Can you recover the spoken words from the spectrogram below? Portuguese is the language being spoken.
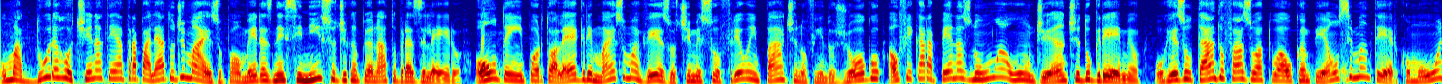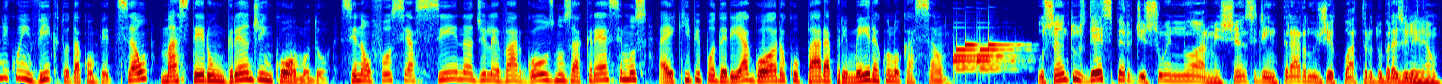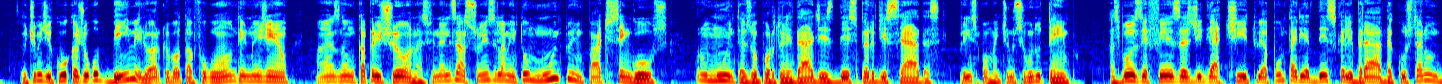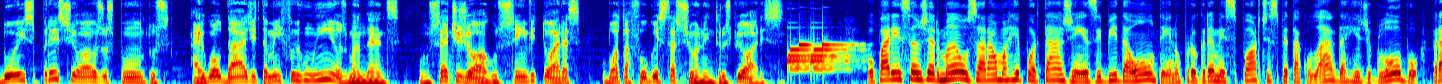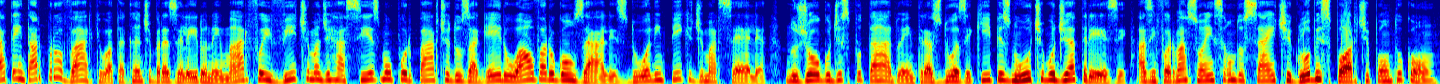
Uma dura rotina tem atrapalhado demais o Palmeiras nesse início de campeonato brasileiro. Ontem, em Porto Alegre, mais uma vez o time sofreu empate no fim do jogo ao ficar apenas no 1 a 1 diante do Grêmio. O resultado faz o atual campeão se manter como o único invicto da competição, mas ter um grande incômodo. Se não fosse a sina de levar gols nos acréscimos, a equipe poderia agora ocupar a primeira colocação. O Santos desperdiçou enorme chance de entrar no G4 do Brasileirão. O time de Cuca jogou bem melhor que o Botafogo ontem no Engenhão, mas não caprichou nas finalizações e lamentou muito o empate sem gols. Foram muitas oportunidades desperdiçadas, principalmente no segundo tempo. As boas defesas de Gatito e a pontaria descalibrada custaram dois preciosos pontos. A igualdade também foi ruim aos mandantes. Com sete jogos sem vitórias, o Botafogo estaciona entre os piores. O Paris Saint-Germain usará uma reportagem exibida ontem no programa Esporte Espetacular da Rede Globo para tentar provar que o atacante brasileiro Neymar foi vítima de racismo por parte do zagueiro Álvaro Gonzalez, do Olympique de Marselha, no jogo disputado entre as duas equipes no último dia 13. As informações são do site globesport.com.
